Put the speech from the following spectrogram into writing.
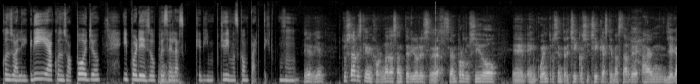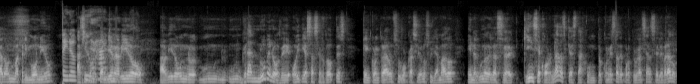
con su alegría, con su apoyo y por eso pues se Ujú. las querim- quisimos compartir. Ujú. Qué bien. Tú sabes que en jornadas anteriores eh, se han producido eh, encuentros entre chicos y chicas que más tarde han llegado a un matrimonio, Pero así como también ha claro. habido, ha habido un, un- un gran número de hoy día sacerdotes que encontraron su vocación o su llamado en alguna de las eh, 15 jornadas que hasta junto con esta de Portugal se han celebrado.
